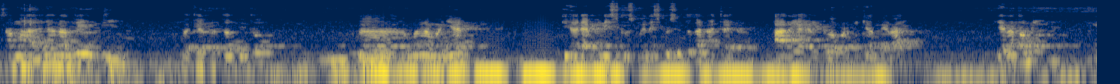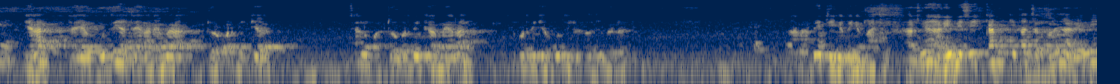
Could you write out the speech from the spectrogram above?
Sama halnya nanti di bagian otot itu eh, apa namanya di area meniskus. Meniskus itu kan ada area yang dua per tiga merah. Di anatomi, ya kan? Ada yang putih, ada yang area merah. Dua per tiga. Saya lupa dua per tiga merah, sepertiga putih atau gimana gitu. Nah, nanti diinget-inget lagi. Harusnya hari ini sih, kan kita jadwalnya hari ini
